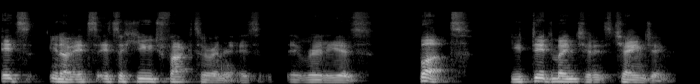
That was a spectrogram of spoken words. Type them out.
it's you know, it's it's a huge factor in it. It's it really is. But you did mention it's changing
